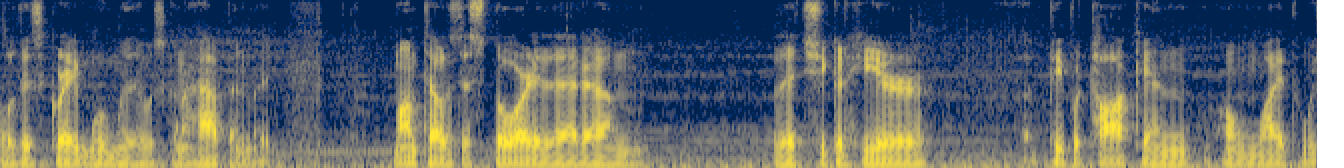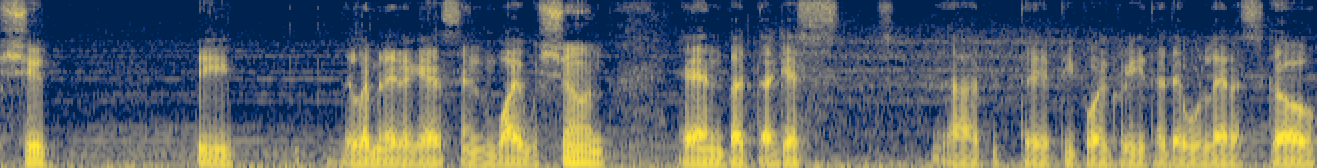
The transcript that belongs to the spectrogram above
of this great movement that was going to happen. Right? Mom tells the story that um, that she could hear people talking on why we should be eliminated, I guess, and why we shouldn't. And but I guess uh, the people agreed that they would let us go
